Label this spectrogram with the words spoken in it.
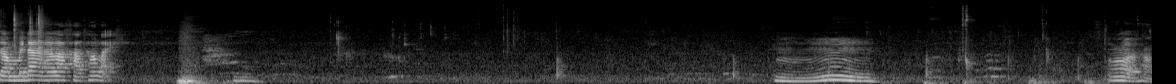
จำไม่ได้แล้วราคาเท่าไหร่อืมอร่อยค่ะ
